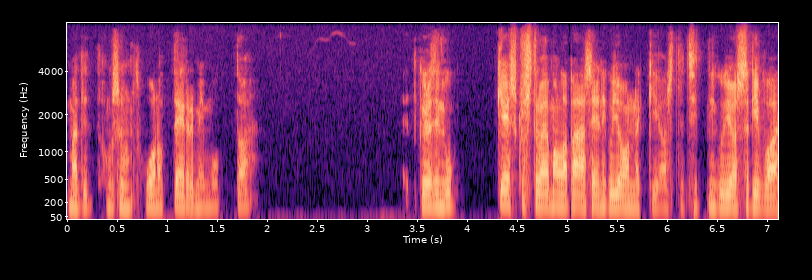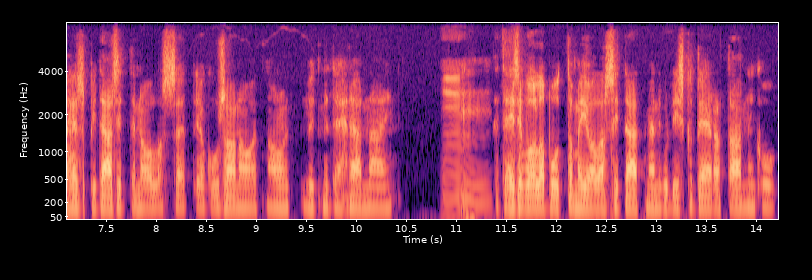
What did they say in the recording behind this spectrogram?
mä en tiedä, onko se huono termi, mutta että kyllä se niin kuin keskustelemalla pääsee niin kuin jonnekin asti. Sitten niin kuin jossakin vaiheessa pitää sitten olla se, että joku sanoo, että no, nyt, nyt me tehdään näin. Mm. mm. Että ei se voi loputtomiin olla sitä, että me niin kuin diskuteerataan niin kuin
